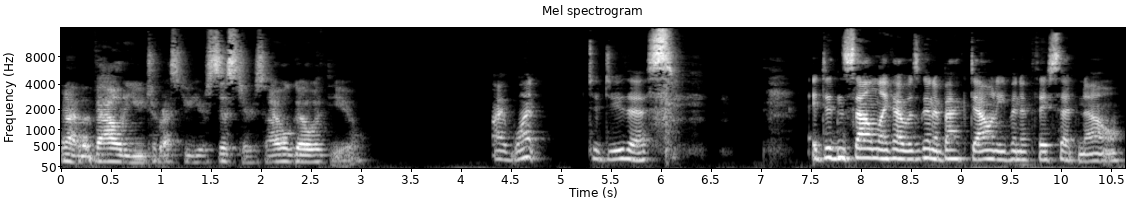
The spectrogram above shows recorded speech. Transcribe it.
and I have a vow to you to rescue your sister, so I will go with you. I want to do this. It didn't sound like I was going to back down even if they said no.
